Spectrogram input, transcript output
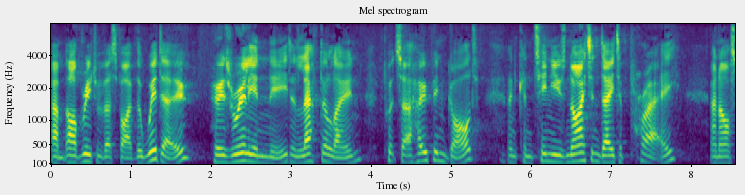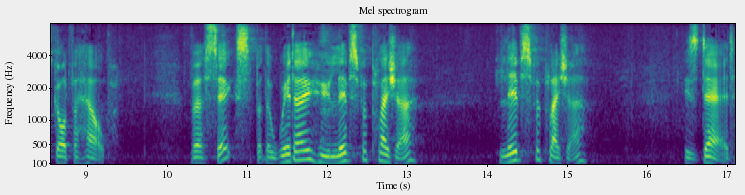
Um, I'll read from verse 5. The widow who is really in need and left alone puts her hope in God and continues night and day to pray and ask God for help. Verse 6 But the widow who lives for pleasure, lives for pleasure, is dead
